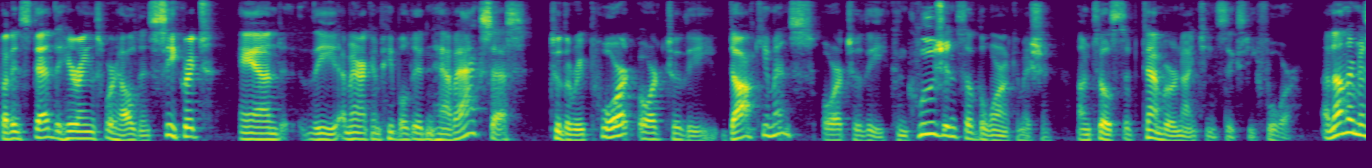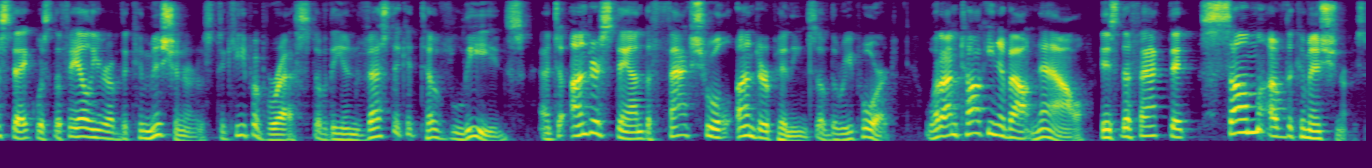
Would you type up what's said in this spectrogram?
But instead, the hearings were held in secret and the American people didn't have access to the report or to the documents or to the conclusions of the Warren Commission until September 1964. Another mistake was the failure of the commissioners to keep abreast of the investigative leads and to understand the factual underpinnings of the report. What I'm talking about now is the fact that some of the commissioners,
